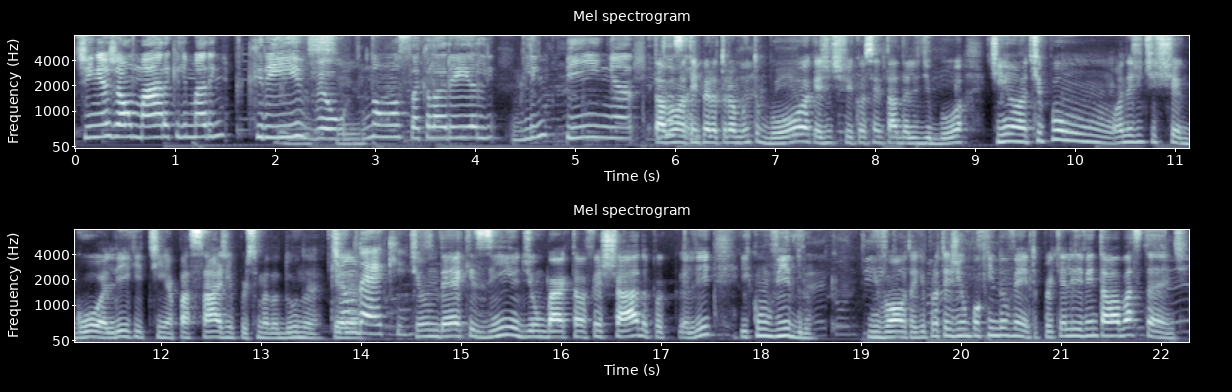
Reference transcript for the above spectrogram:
tinha já o mar, aquele mar incrível. Sim. Nossa, aquela areia li- limpinha. Tava Nossa, uma temperatura muito boa, que a gente ficou sentado ali de boa. Tinha tipo um. Onde a gente chegou ali, que tinha passagem por cima da duna. Que Tinha um era- deck. Tinha um deckzinho de um bar que tava fechado por ali e com vidro em volta que protegia um pouquinho do vento, porque ele ventava bastante.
